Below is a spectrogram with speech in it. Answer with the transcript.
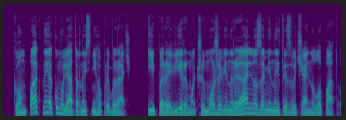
– компактний акумуляторний снігоприбирач, і перевіримо, чи може він реально замінити звичайну лопату.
